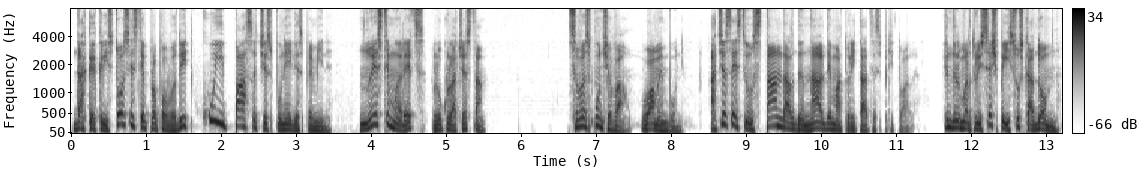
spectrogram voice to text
dacă Hristos este propovăduit, cui pasă ce spuneai despre mine? Nu este măreț lucrul acesta? Să vă spun ceva, oameni buni. Acesta este un standard înalt de maturitate spirituală. Când îl mărturisești pe Isus ca Domn,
